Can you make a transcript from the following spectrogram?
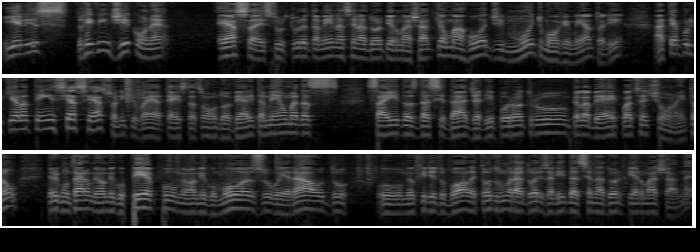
E eles reivindicam, né? Essa estrutura também na Senador Piano Machado, que é uma rua de muito movimento ali, até porque ela tem esse acesso ali que vai até a estação rodoviária e também é uma das saídas da cidade ali por outro, pela BR-471, né? Então, perguntaram meu amigo Pepo, meu amigo Mozo, o Heraldo, o meu querido Bola e todos os moradores ali da Senador Piano Machado, né?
